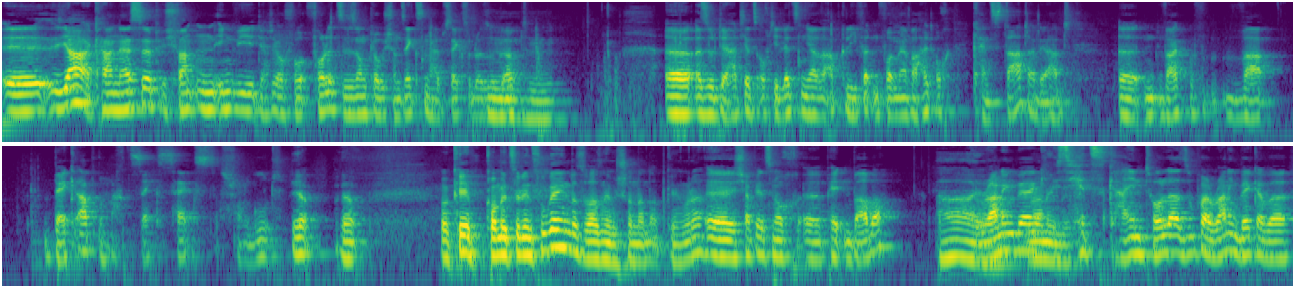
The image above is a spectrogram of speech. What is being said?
äh, ja, Carl Nassib, ich fand ihn irgendwie, der hat ja auch vor, vorletzte Saison, glaube ich, schon 6,5, 6 oder so mhm. gehabt. Äh, also der hat jetzt auch die letzten Jahre abgeliefert und vor allem er war halt auch kein Starter. Der hat äh, war, war Backup und macht 6 Sacks. Das ist schon gut. Ja, ja. Okay, kommen wir zu den Zugängen. Das war es nämlich schon an Abgängen, oder? Äh, ich habe jetzt noch äh, Peyton Barber. Ah, ja. Running Back Running ist jetzt kein toller, super Running Back, aber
